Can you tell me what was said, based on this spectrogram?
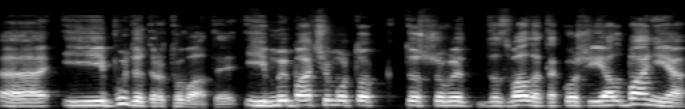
Е, і буде дратувати, і ми бачимо то, то, що ви назвали також і Албанія,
